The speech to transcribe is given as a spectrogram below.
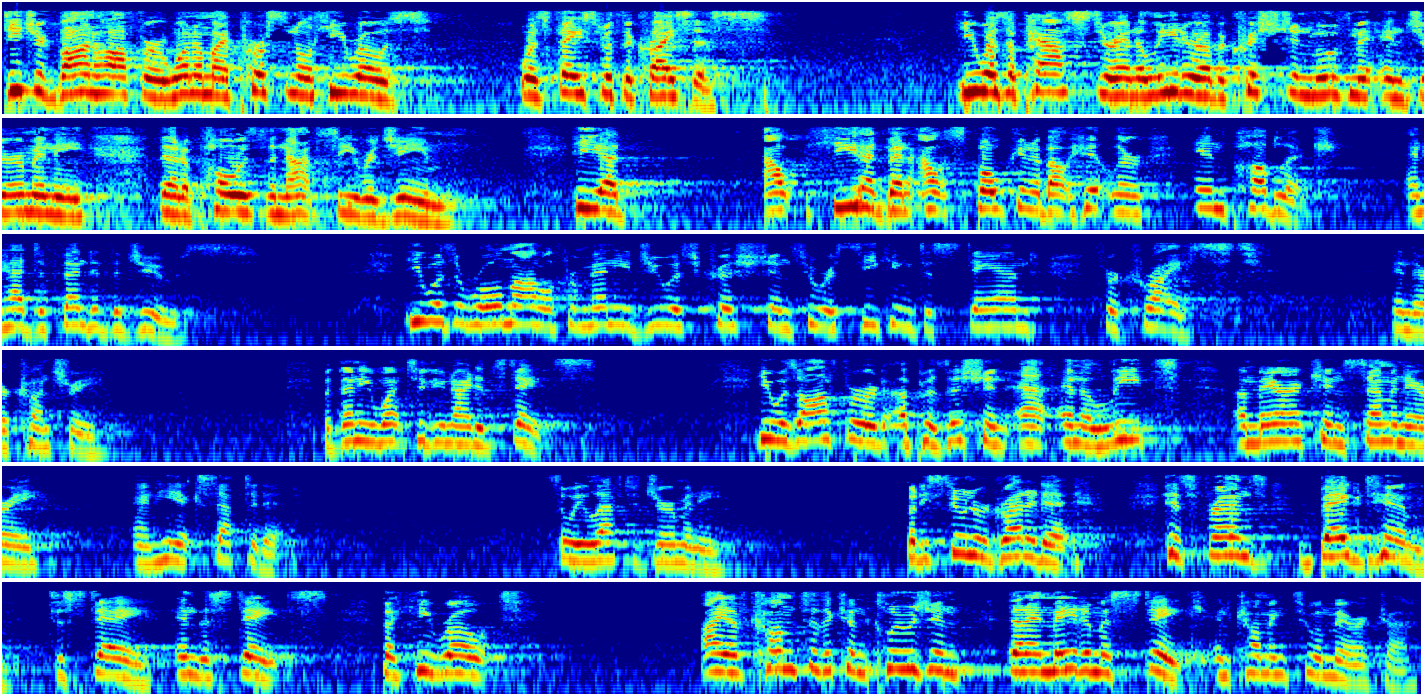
Dietrich Bonhoeffer, one of my personal heroes, was faced with a crisis. He was a pastor and a leader of a Christian movement in Germany that opposed the Nazi regime. He had, out, he had been outspoken about Hitler in public and had defended the Jews. He was a role model for many Jewish Christians who were seeking to stand for Christ in their country. But then he went to the United States. He was offered a position at an elite American seminary, and he accepted it. So he left Germany. But he soon regretted it. His friends begged him to stay in the States, but he wrote, I have come to the conclusion that I made a mistake in coming to America.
